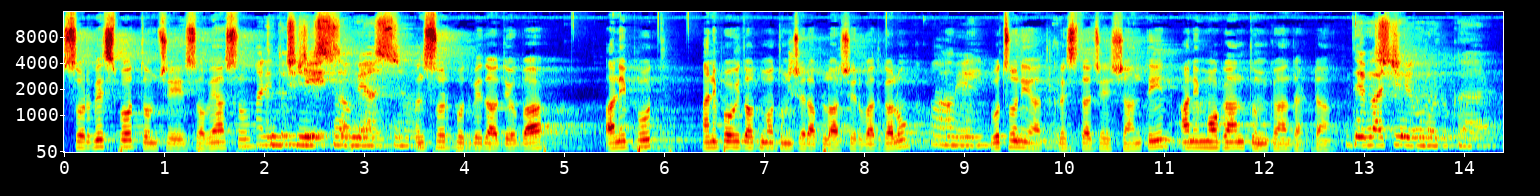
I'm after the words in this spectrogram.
सोर्बेस्पोत तुमचे सवे आसूं आनी तुमचे सवे आसूं आनी सोर पुतभेदा देव बाप आनी पूत आनी पवित्र आत्मा तुमचेर आपलो आशिर्वाद आमेन. वचून यात क्रिस्ताचे शांतीन आनी मोगान तुमकां धाडटा. देवाचे उपकार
